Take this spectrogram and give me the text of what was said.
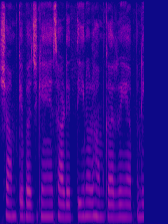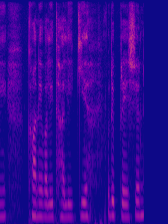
शाम के बज गए हैं साढ़े तीन और हम कर रहे हैं अपनी खाने वाली थाली की प्रिपरेशन,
